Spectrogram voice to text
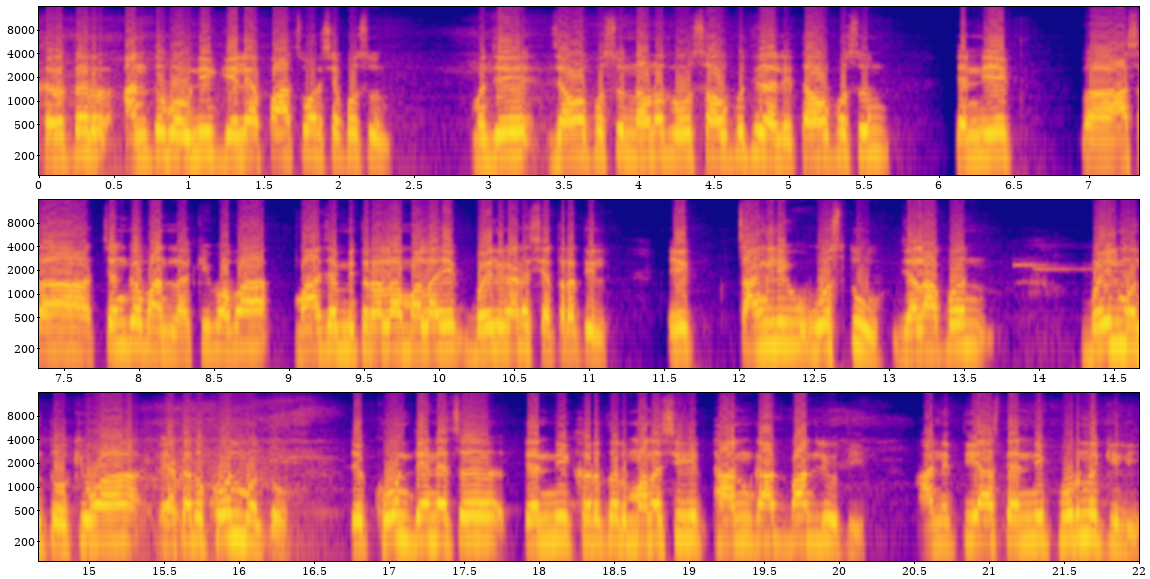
खरं तर अंतभाऊनी गेल्या पाच वर्षापासून म्हणजे जेव्हापासून नवनाथ भाऊ सभापती झाले तेव्हापासून त्यांनी एक असा चंग बांधला की बाबा माझ्या मित्राला मला एक बैलगाडा क्षेत्रातील एक चांगली वस्तू ज्याला आपण बैल म्हणतो किंवा एखादं कोण म्हणतो ते कोण देण्याचं त्यांनी खरं तर मनाशी ठाण गाठ बांधली होती आणि ती आज त्यांनी पूर्ण केली.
